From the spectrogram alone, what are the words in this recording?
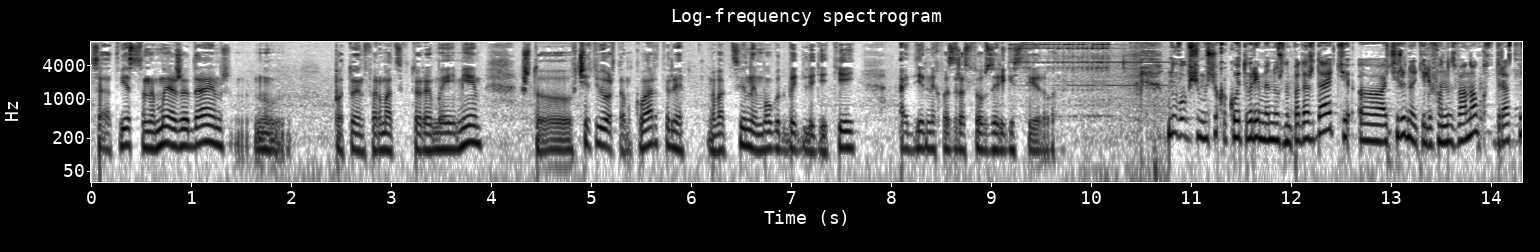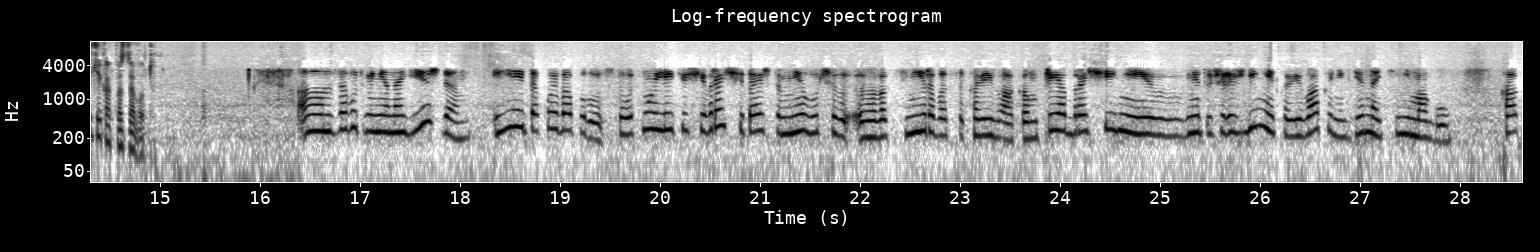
Соответственно, мы ожидаем, ну, по той информации, которую мы имеем, что в четвертом квартале вакцины могут быть для детей отдельных возрастов зарегистрированы. Ну, в общем, еще какое-то время нужно подождать. Э, очередной телефонный звонок. Здравствуйте, как вас зовут? А, зовут меня Надежда. И такой вопрос, что вот мой лечащий врач считает, что мне лучше э, вакцинироваться ковиваком. При обращении в медучреждение ковивака нигде найти не могу. Как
